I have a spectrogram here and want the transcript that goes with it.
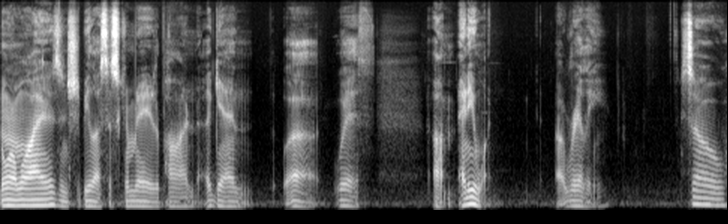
normalized and should be less discriminated upon. Again uh, with um, anyone uh, really so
